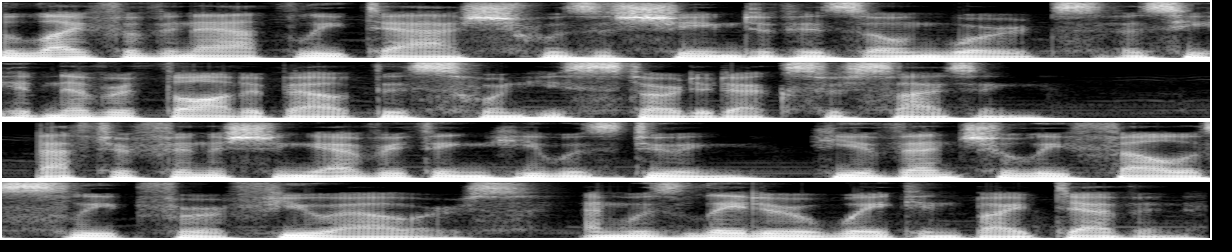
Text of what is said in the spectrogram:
The life of an athlete Dash was ashamed of his own words as he had never thought about this when he started exercising. After finishing everything he was doing, he eventually fell asleep for a few hours and was later awakened by Devon,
